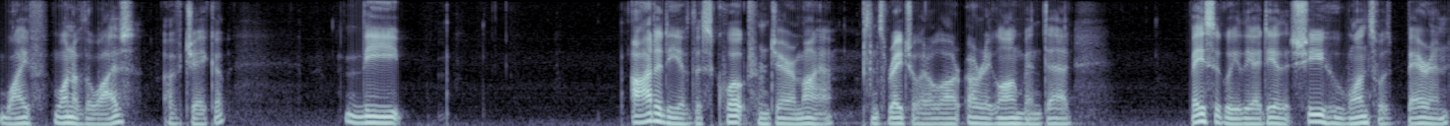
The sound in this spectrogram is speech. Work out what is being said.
wife, one of the wives of Jacob. The oddity of this quote from Jeremiah, since Rachel had already long been dead, basically the idea that she who once was barren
